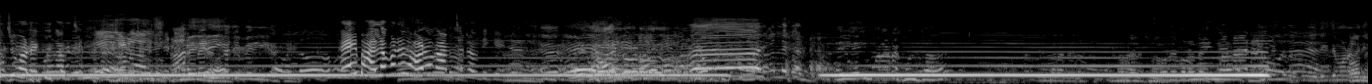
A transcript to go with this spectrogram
উঁচু করো একটু গামছা এই ভালো করে ধরো গামছাটা ওদিকে এই মালাটা খুলতে হবে এই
